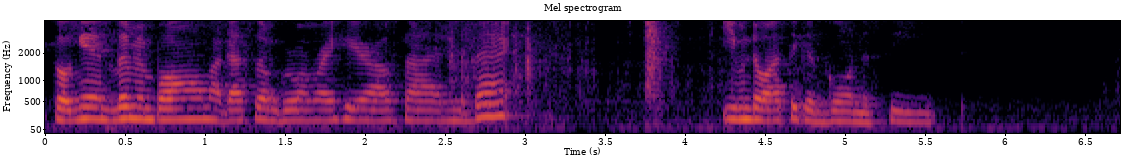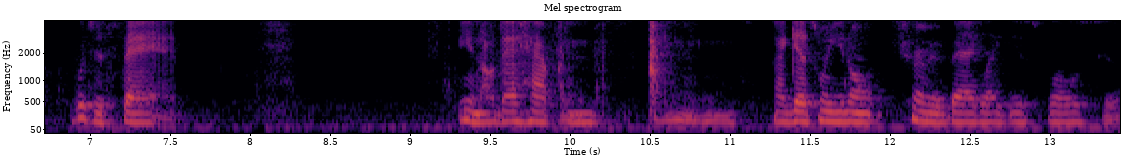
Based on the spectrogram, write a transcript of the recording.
So again, lemon balm, I got some growing right here outside in the back. Even though I think it's going to seed, which is sad you know, that happens, mm, I guess, when you don't trim it back like you're supposed to.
